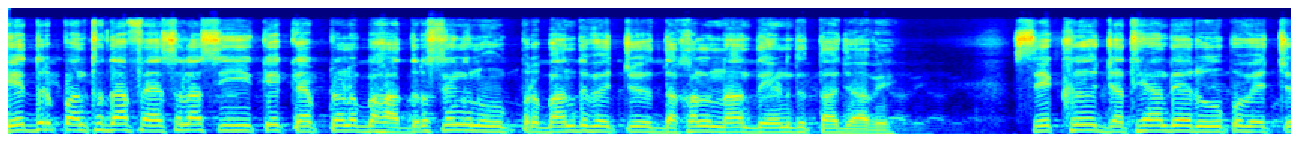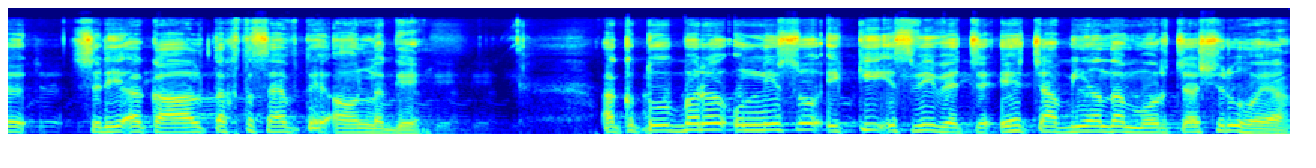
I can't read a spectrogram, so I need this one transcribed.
ਇਧਰ ਪੰਥ ਦਾ ਫੈਸਲਾ ਸੀ ਕਿ ਕੈਪਟਨ ਬਹਾਦਰ ਸਿੰਘ ਨੂੰ ਪ੍ਰਬੰਧ ਵਿੱਚ ਦਖਲ ਨਾ ਦੇਣ ਦਿੱਤਾ ਜਾਵੇ। ਸਿੱਖ ਜਥਿਆਂ ਦੇ ਰੂਪ ਵਿੱਚ ਸ੍ਰੀ ਅਕਾਲ ਤਖਤ ਸਾਹਿਬ ਤੇ ਆਉਣ ਲੱਗੇ। ਅਕਤੂਬਰ 1921 ਈਸਵੀ ਵਿੱਚ ਇਹ ਚਾਬੀਆਂ ਦਾ ਮੋਰਚਾ ਸ਼ੁਰੂ ਹੋਇਆ।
